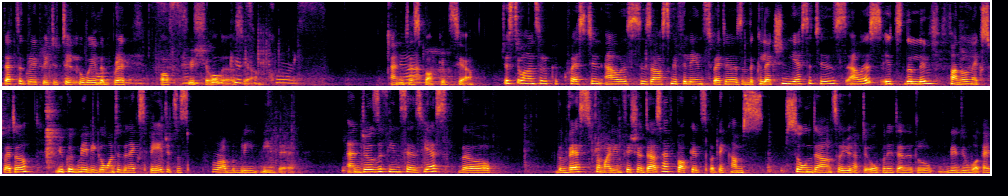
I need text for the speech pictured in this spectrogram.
That's a great way to take And away the breadth pockets, of your shoulders. pockets, Yeah. Of course. And it has pockets, yeah. Just to answer a quick question, Alice is asking if Elaine sweater is in the collection. Yes, it is, Alice. It's the Liv funnel neck sweater. You could maybe go onto the next page. It's probably be there. And Josephine says yes, the the vest from Eileen Fisher does have pockets, but they come sewn down, so you have to open it and it'll they do work. I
